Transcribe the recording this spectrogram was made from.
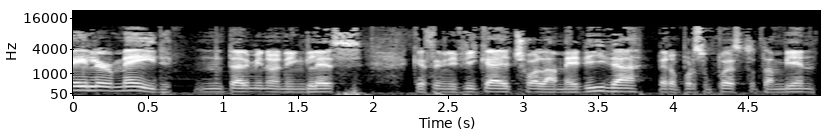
Tailor made, un término en inglés que significa hecho a la medida, pero por supuesto también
